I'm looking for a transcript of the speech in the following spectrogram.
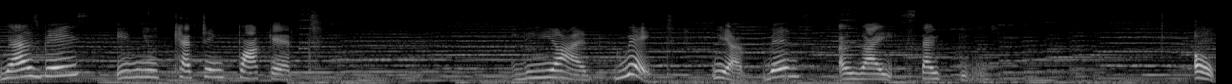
Raspberries in your catching pocket. Leon, great. We have been alright starting. Oak,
